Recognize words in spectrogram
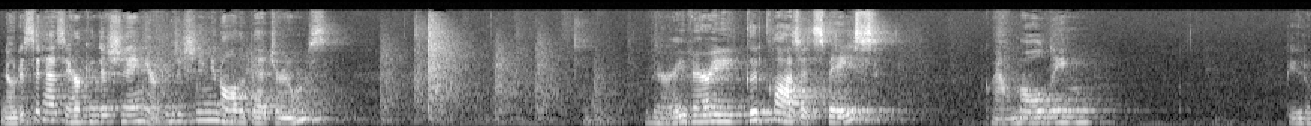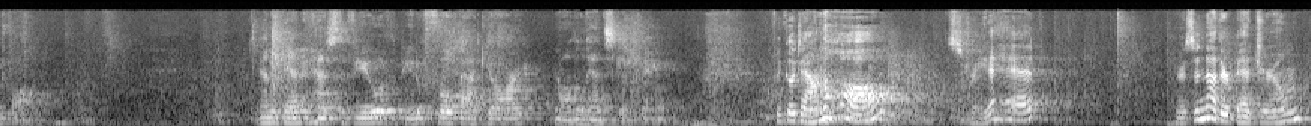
Notice it has air conditioning, air conditioning in all the bedrooms. Very, very good closet space. Crown molding. Beautiful. And again, it has the view of the beautiful backyard and all the landscaping. If we go down the hall, straight ahead, there's another bedroom.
